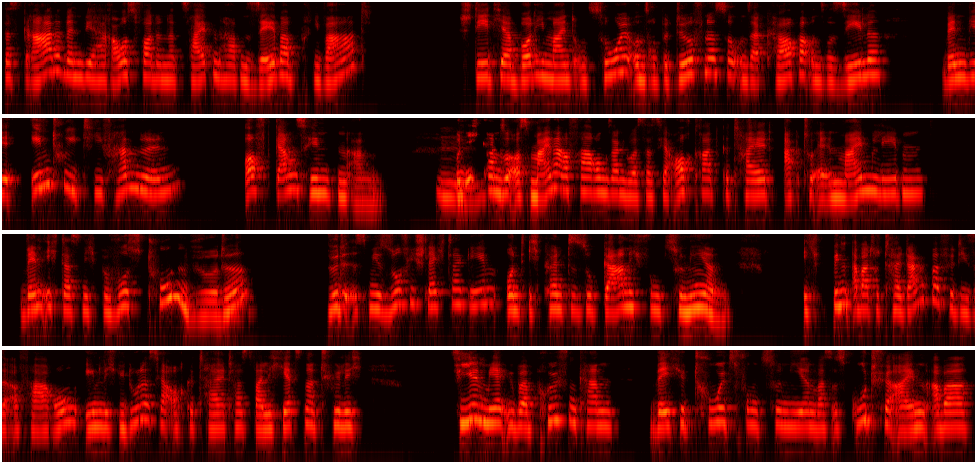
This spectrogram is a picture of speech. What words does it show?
dass gerade wenn wir herausfordernde Zeiten haben, selber privat, steht ja Body, Mind und Soul, unsere Bedürfnisse, unser Körper, unsere Seele, wenn wir intuitiv handeln, oft ganz hinten an. Mhm. Und ich mhm. kann so aus meiner Erfahrung sagen, du hast das ja auch gerade geteilt, aktuell in meinem Leben, wenn ich das nicht bewusst tun würde, würde es mir so viel schlechter gehen und ich könnte so gar nicht funktionieren. Ich bin aber total dankbar für diese Erfahrung, ähnlich wie du das ja auch geteilt hast, weil ich jetzt natürlich viel mehr überprüfen kann, welche Tools funktionieren, was ist gut für einen. Aber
